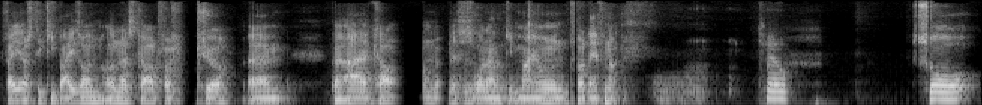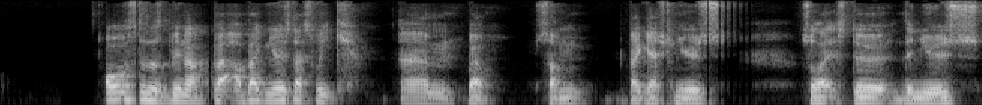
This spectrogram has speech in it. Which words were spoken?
fighters to keep eyes on on this card for sure. Um, but uh, Carlton, this is one I'm keeping my eye on for definite. Cool. So, also, there's been a bit of big news this week. Um, well, some big-ish news. So let's do the news,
